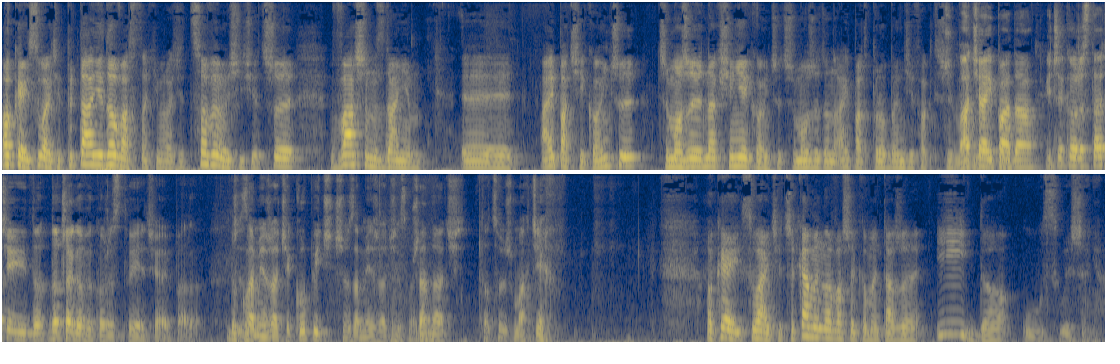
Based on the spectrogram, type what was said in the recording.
Okej, słuchajcie, pytanie do Was w takim razie. Co Wy myślicie? Czy Waszym zdaniem iPad się kończy, czy może jednak się nie kończy? Czy może ten iPad Pro będzie faktycznie... Czy macie iPada? I czy korzystacie i do, do czego wykorzystujecie iPada? Czy Dokładnie. zamierzacie kupić, czy zamierzacie sprzedać to, co już macie? Okej, słuchajcie, czekamy na Wasze komentarze i do usłyszenia.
